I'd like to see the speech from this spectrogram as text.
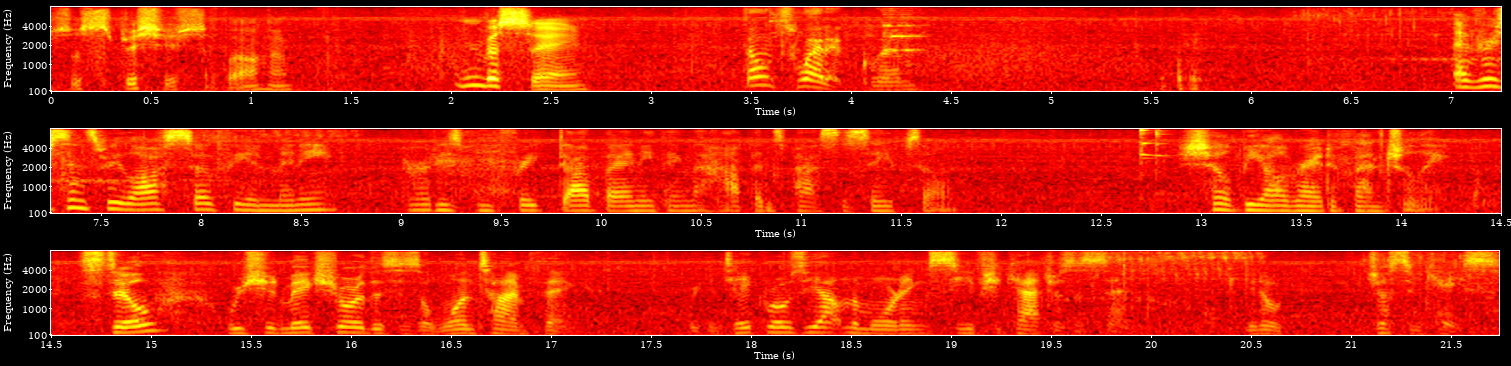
suspicious about him. I'm just saying. Don't sweat it, Clem. Ever since we lost Sophie and Minnie, Brody's been freaked out by anything that happens past the safe zone. She'll be alright eventually. Still, we should make sure this is a one-time thing. We can take Rosie out in the morning, see if she catches a scent. You know, just in case.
